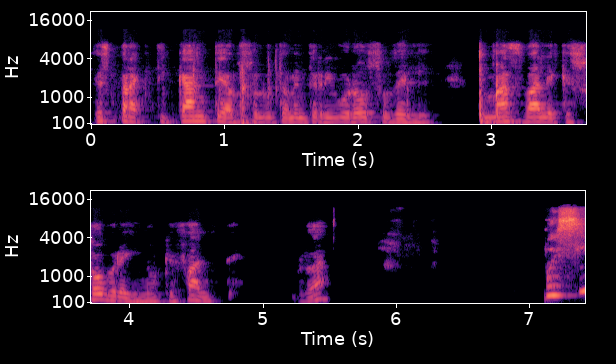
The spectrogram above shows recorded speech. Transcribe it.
es practicante absolutamente riguroso del más vale que sobre y no que falte, ¿verdad? Pues sí,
